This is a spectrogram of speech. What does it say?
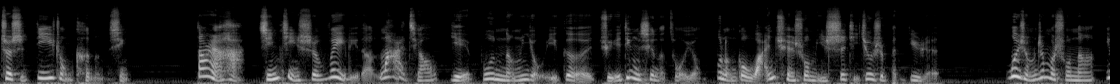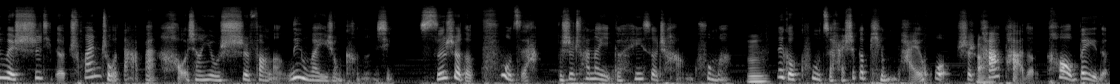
这是第一种可能性。当然哈，仅仅是胃里的辣椒也不能有一个决定性的作用，不能够完全说明尸体就是本地人。为什么这么说呢？因为尸体的穿着打扮好像又释放了另外一种可能性。死者的裤子啊，不是穿了一个黑色长裤吗？嗯，那个裤子还是个品牌货，是 Kappa 的靠背的。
